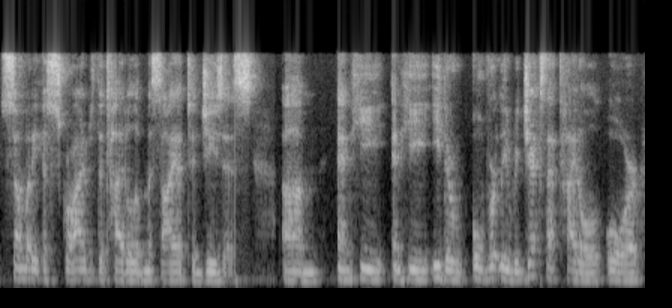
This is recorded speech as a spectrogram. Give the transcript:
somebody ascribes the title of Messiah to Jesus. Um, and he and he either overtly rejects that title or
